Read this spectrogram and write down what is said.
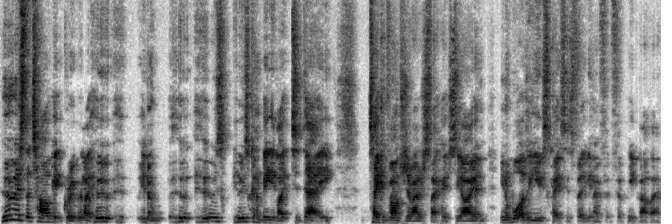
who is the target group? Like who, who you know who who's who's going to be like today take advantage of azure stack hci and you know what are the use cases for you know for, for people out there?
